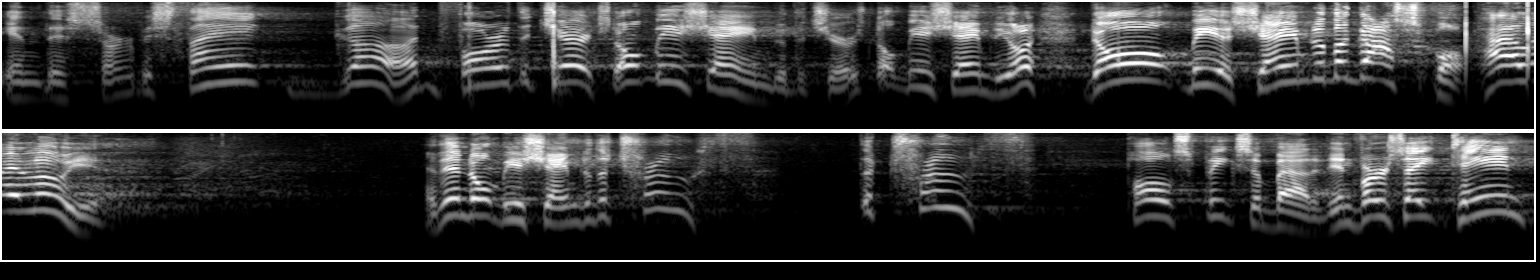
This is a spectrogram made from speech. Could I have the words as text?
in this service. Thank God for the church. Don't be ashamed of the church. Don't be ashamed of your. Don't be ashamed of the gospel. Hallelujah. And then don't be ashamed of the truth. The truth. Paul speaks about it. In verse 18,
